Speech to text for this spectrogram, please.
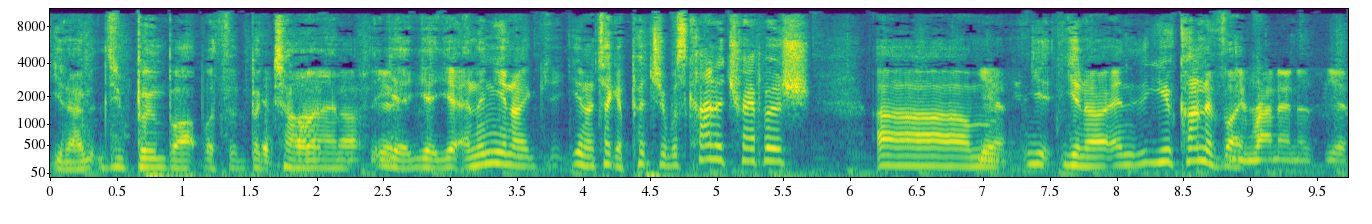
You know, do boom bop with the big Yeah, time, stuff, yeah. yeah. yeah, yeah, and then you know, you know, take a picture was kind of trappish, um, Yeah. you, you know, and you've kind of like, and run in is yeah.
